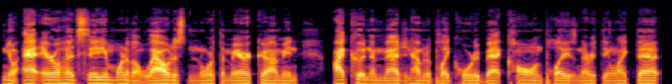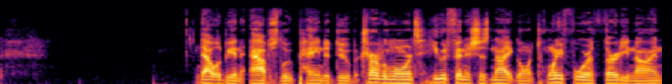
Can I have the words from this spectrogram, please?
you know, at Arrowhead Stadium, one of the loudest in North America. I mean, I couldn't imagine having to play quarterback, calling plays, and everything like that that would be an absolute pain to do. But Trevor Lawrence, he would finish his night going 24 39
